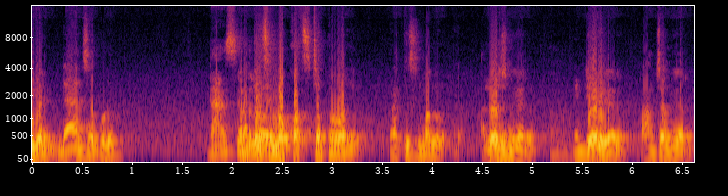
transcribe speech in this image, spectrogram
ఈవెన్ డాన్స్ అప్పుడు డాన్స్ ప్రతి సినిమా కొత్త స్టెప్ అవ్వాలి ప్రతి సినిమా అల్లు అర్జున్ గారు ఎన్టీఆర్ గారు రామచంద్ర గారు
